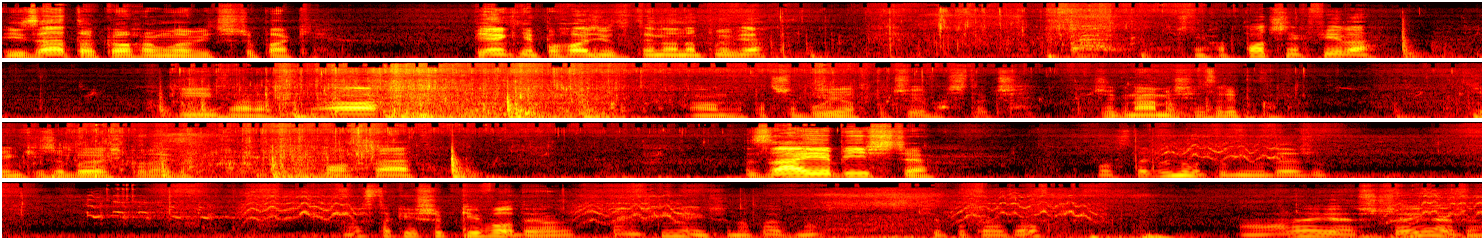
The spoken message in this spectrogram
I za to kocham łowić szczupaki. Pięknie pochodził tutaj na napływie. Niech odpocznie chwilę. I zaraz. Ach. On potrzebuje odpoczywać, także żegnamy się z rybką. Dzięki, że byłeś kolego. Poszedł. Zajebiście. Bo z tego nutu mi uderzył. No z takiej szybkiej wody, ale jest mniejszy na pewno. Się pokazał. Ale jeszcze jeden.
